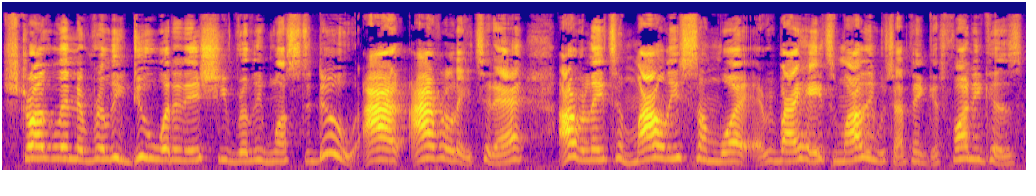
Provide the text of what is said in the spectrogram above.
struggling to really do what it is she really wants to do. I, I relate to that. I relate to Molly somewhat. Everybody hates Molly, which I think is funny because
